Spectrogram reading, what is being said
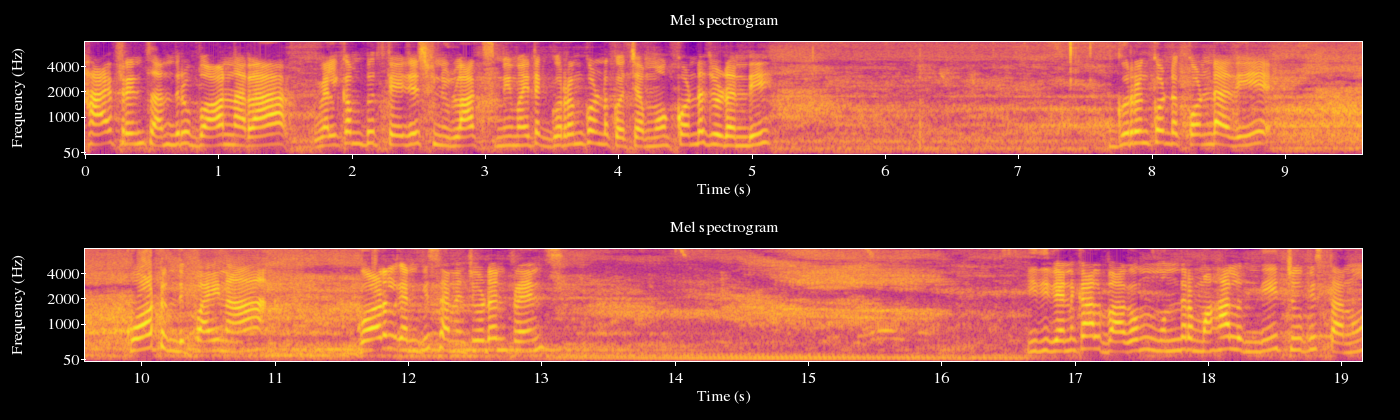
హాయ్ ఫ్రెండ్స్ అందరూ బాగున్నారా? వెల్కమ్ టు తేజస్విని వ్లాగ్స్ మేమైతే గుర్రంకొండకు వచ్చాము. కొండ చూడండి. గుర్రంకొండ కొండ అది. కోట ఉంది పైన. గోడలు కనిపిస్తాను చూడండి ఫ్రెండ్స్ ఇది వెనకాల భాగం. ముందర మహల్ ఉంది. చూపిస్తాను.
